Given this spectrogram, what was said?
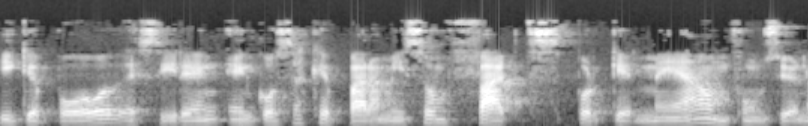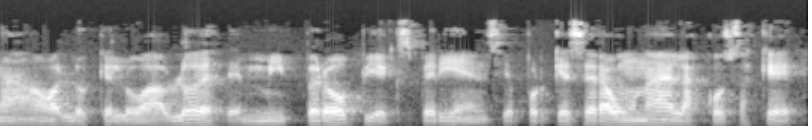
y que puedo decir en, cosas que para mí son facts porque me han funcionado, lo que lo hablo desde mi propia experiencia, porque esa era una de las cosas que,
